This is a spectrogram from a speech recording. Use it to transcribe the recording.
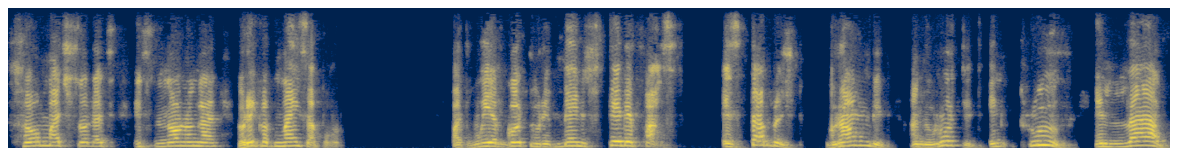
so much so that it's no longer recognizable. But we have got to remain steadfast, established, grounded, and rooted in truth, in love,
